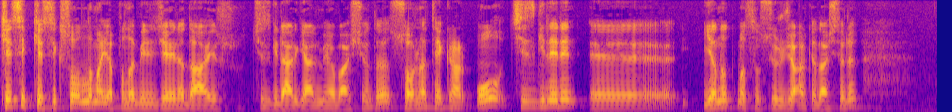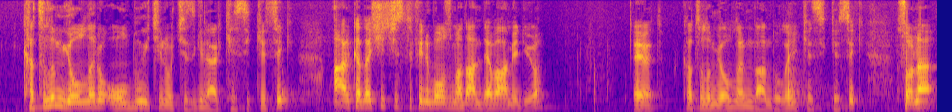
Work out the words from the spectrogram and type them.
Kesik kesik sollama yapılabileceğine dair çizgiler gelmeye başladı. Sonra tekrar o çizgilerin e, yanıltmasın sürücü arkadaşları katılım yolları olduğu için o çizgiler kesik kesik. Arkadaş hiç istifini bozmadan devam ediyor. Evet, katılım yollarından dolayı kesik kesik. Sonra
